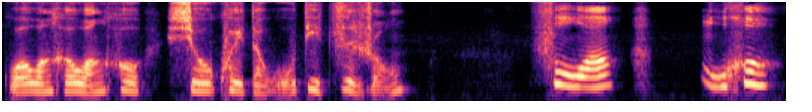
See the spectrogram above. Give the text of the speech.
国王和王后羞愧得无地自容。父王、母后，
